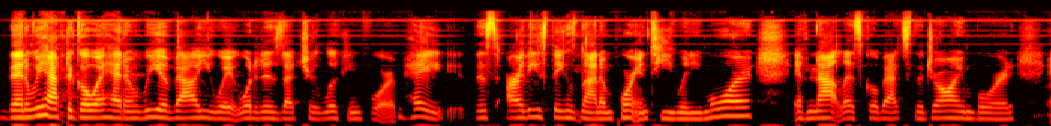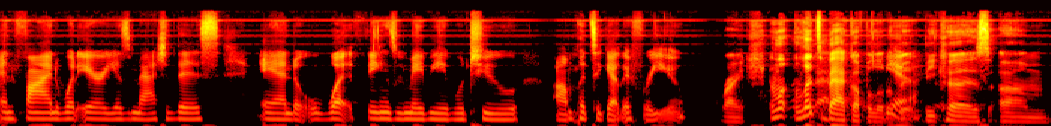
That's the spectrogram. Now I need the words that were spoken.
then we have to go ahead and reevaluate what it is that you're looking for. Hey, this are these things not important to you anymore? If not, let's go back to the drawing board and find what areas match this and what things we may be able to um, put together for you. Right. And l- let's back up a little yeah. bit because um,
